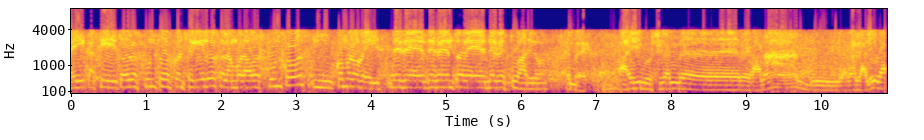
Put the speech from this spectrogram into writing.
Ahí casi todos los puntos conseguidos, se le han volado dos puntos. ¿Cómo lo veis desde, desde dentro de, del vestuario? Hombre, hay ilusión de, de ganar, y ganar la liga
